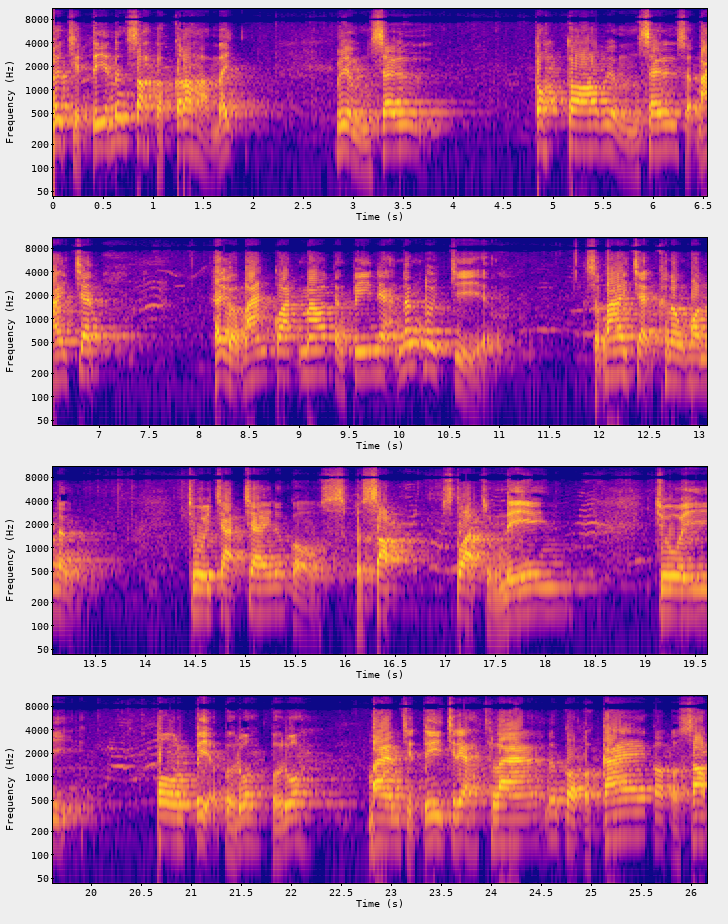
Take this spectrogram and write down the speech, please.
ដូចជាទៀននឹងសោះក៏ក្រោះអាម៉េចវាមិនសូវកុះកវាមិនសូវសបាយចិត្តហើយបើបានគាត់មកទាំងពីរនាក់នឹងដូចជាសបាយចិត្តក្នុងប៉ុននឹងជួយចាត់ចែងនឹងក៏ប្រសព ស្ទាត់ជំនាញជួយពោលពាក្យពរោះពរោះបានជាទីជ្រះថ្លានឹងក៏ប្រកែក៏ប្រសព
